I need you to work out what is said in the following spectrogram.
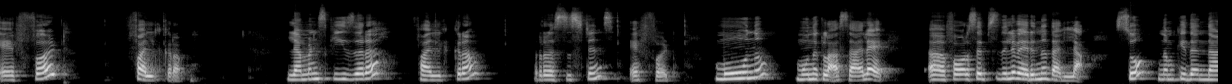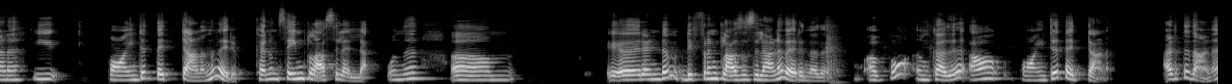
effort fulcrum lemon squeezer fulcrum resistance effort മൂന്നും മൂന്ന് ക്ലാസ്സാ അല്ലേ? ഫോർസെപ്സ് ഇതിൽ വരുന്നതല്ല. സോ നമുക്കിതെന്താണ്? ഈ പോയിന്റ് തെറ്റാണെന്ന് വരും. കാരണം സെയിം ക്ലാസ്സിലല്ല ഒന്ന് രണ്ടും ഡിഫറെന്റ് ക്ലാസ്സസിലാണ് വരുന്നത്. അപ്പോൾ നമുക്കത് ആ പോയിന്റ് തെറ്റാണ്. അടുത്തതാണ്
